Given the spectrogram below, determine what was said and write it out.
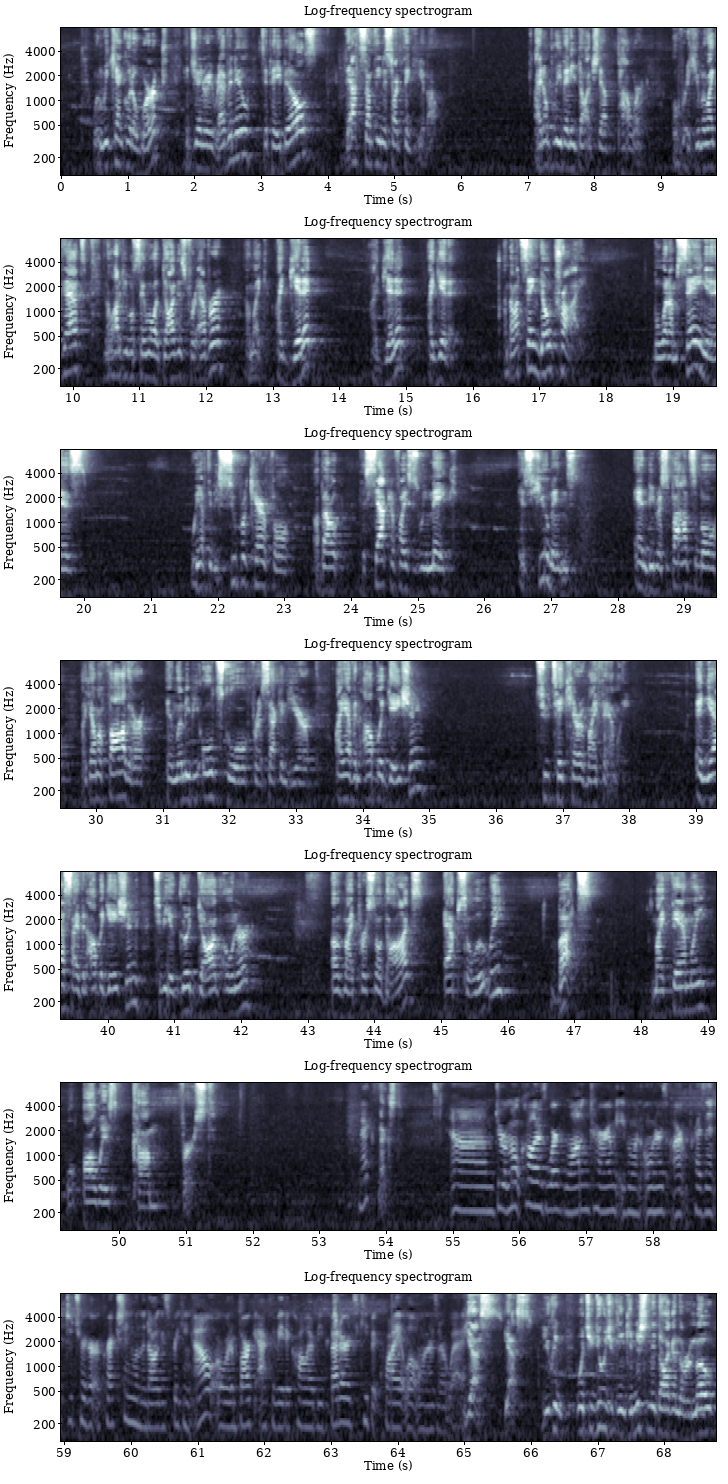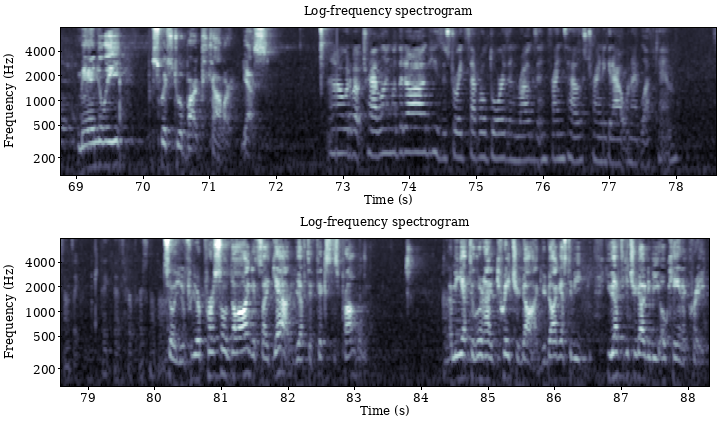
When we can't go to work and generate revenue to pay bills, that's something to start thinking about. I don't believe any dog should have power over a human like that. And a lot of people say, well, a dog is forever. I'm like, I get it. I get it. I get it. I'm not saying don't try. But what I'm saying is we have to be super careful about the sacrifices we make as humans and be responsible. Like I'm a father, and let me be old school for a second here. I have an obligation to take care of my family. And yes, I have an obligation to be a good dog owner of my personal dogs, absolutely. But my family will always come first. Next. Next. Um, do remote collars work long term even when owners aren't present to trigger a correction when the dog is freaking out? Or would a bark activated collar be better to keep it quiet while owners are away? Yes, yes. You can. What you do is you can condition the dog on the remote manually, switch to a bark collar. Yes. Uh, what about traveling with the dog? He's destroyed several doors and rugs in friend's house trying to get out when I've left him. Sounds like think that's her personal dog. So you for your personal dog, it's like yeah, you have to fix this problem. I mean, you have to learn how to crate your dog. Your dog has to be. You have to get your dog to be okay in a crate.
